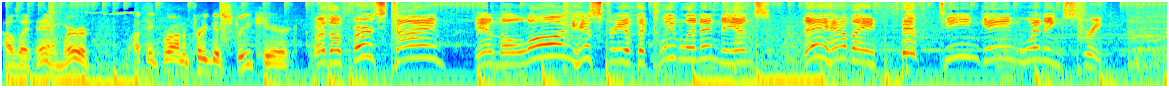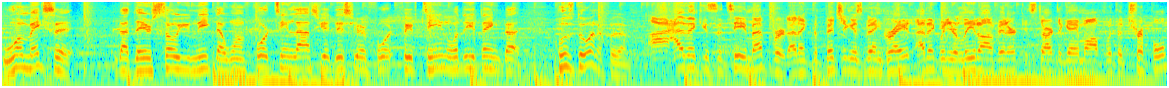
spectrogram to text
I was like, damn, we're, I think we're on a pretty good streak here. For the first time in the long history of the Cleveland Indians, they have a 15 game winning streak. What makes it that they're so unique that won 14 last year, this year 15? What do you think that who's doing it for them? I, think it's a team effort. I think the pitching has been great. I think when your leadoff hitter can start the game off with a triple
